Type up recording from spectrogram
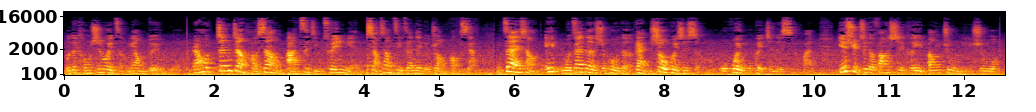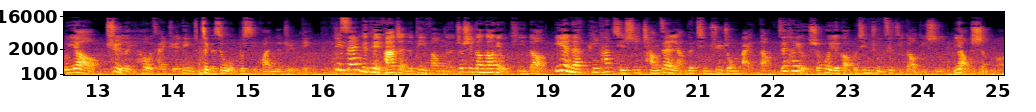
我的同事会怎么样对我，然后真正好像把自己催眠，想象自己在那个状况下，你再来想，诶，我在那时候的感受会是什么？我会不会真的喜欢？也许这个方式可以帮助你说，不要去了以后才决定这个是我不喜欢的决定。第三个可以发展的地方呢，就是刚刚有提到，ENFP 他其实常在两个情绪中摆荡，所以他有时候也搞不清楚自己到底是要什么。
